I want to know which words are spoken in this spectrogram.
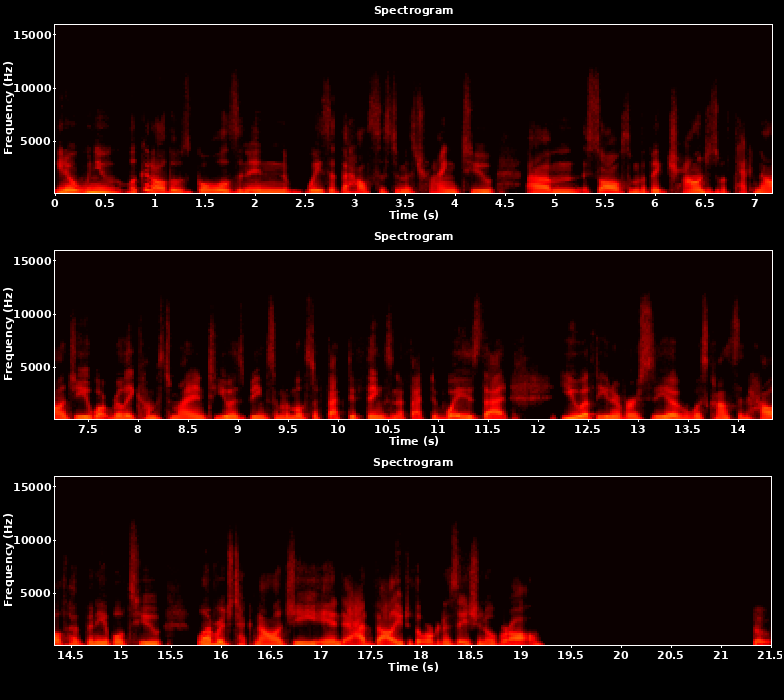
you know, when you look at all those goals and in ways that the health system is trying to um, solve some of the big challenges with technology, what really comes to mind to you as being some of the most effective things and effective ways that you at the University of Wisconsin Health have been able to leverage technology and add value to the organization overall? So,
